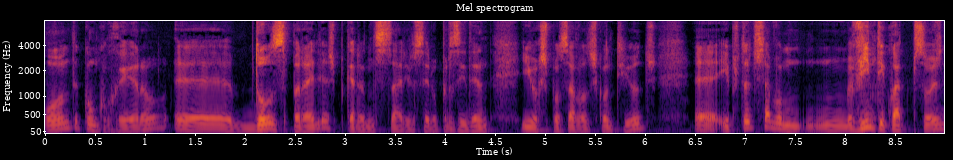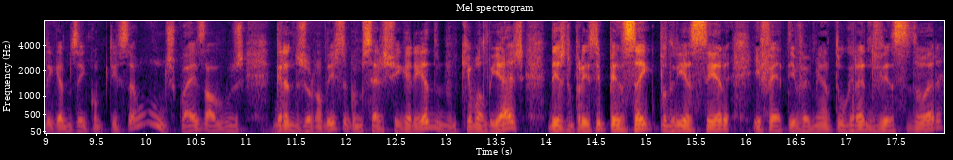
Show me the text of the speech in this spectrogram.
onde concorreram eh, 12 parelhas, porque era necessário ser o Presidente e o responsável dos conteúdos, eh, e, portanto, estavam 24 pessoas, digamos, em competição, um dos quais alguns grandes jornalistas, como Sérgio Figueiredo, que eu, aliás, desde o princípio pensei que poderia ser efetivamente o grande vencedor.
